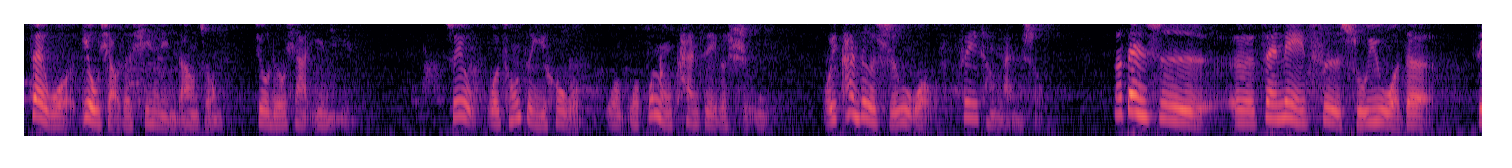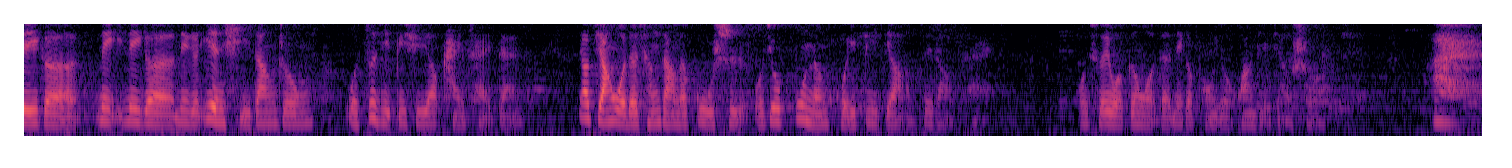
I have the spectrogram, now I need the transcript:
在我幼小的心灵当中就留下阴影。所以我从此以后，我我我不能看这个食物，我一看这个食物，我非常难受。那但是呃，在那一次属于我的这个那那个那个宴席当中，我自己必须要开菜单，要讲我的成长的故事，我就不能回避掉这道菜。我所以，我跟我的那个朋友黄姐讲说：“哎，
